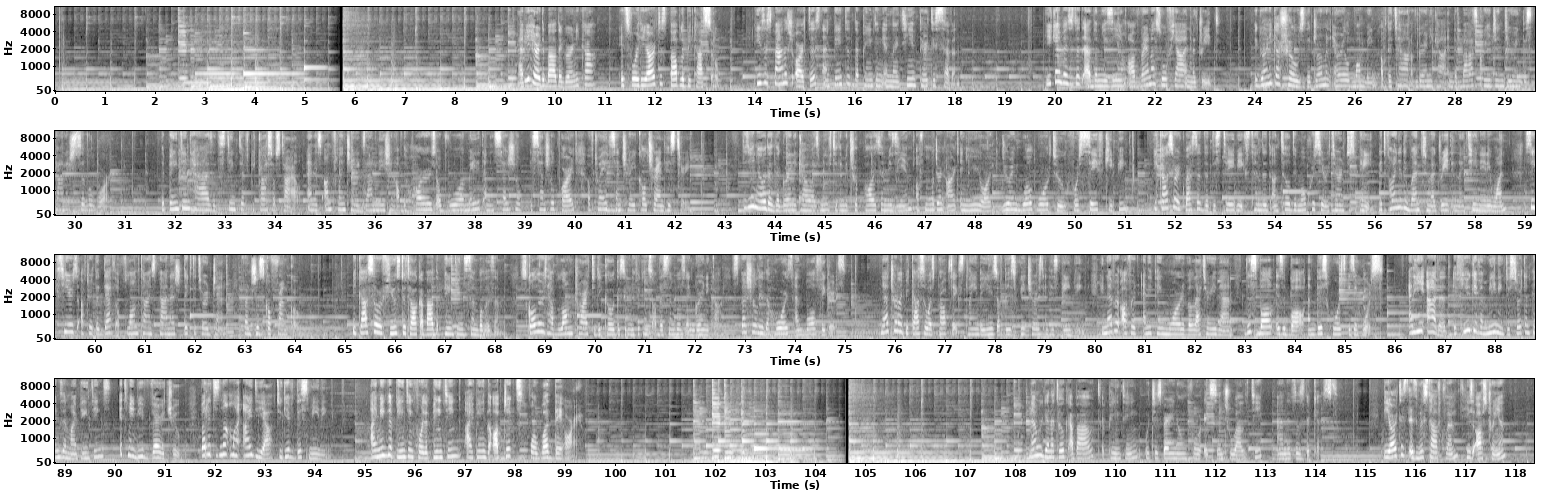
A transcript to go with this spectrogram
Have you heard about the Guernica? It's for the artist Pablo Picasso. He's a Spanish artist and painted the painting in 1937. You can visit it at the Museum of Reina Sofia in Madrid. The Guernica shows the German aerial bombing of the town of Guernica in the Basque region during the Spanish Civil War. The painting has a distinctive Picasso style, and its unflinching examination of the horrors of war made it an essential, essential part of 20th century culture and history. Did you know that the Guernica was moved to the Metropolitan Museum of Modern Art in New York during World War II for safekeeping? Picasso requested that the stay be extended until democracy returned to Spain. It finally went to Madrid in 1981, six years after the death of longtime Spanish dictator Gen Francisco Franco. Picasso refused to talk about the painting's symbolism. Scholars have long tried to decode the significance of the symbols in Guernica, especially the horse and wall figures. Naturally, Picasso was prompt to explain the use of these creatures in his painting. He never offered anything more revelatory than, This ball is a ball and this horse is a horse. And he added, If you give a meaning to certain things in my paintings, it may be very true, but it is not my idea to give this meaning. I make the painting for the painting, I paint the objects for what they are. Now we're gonna talk about a painting which is very known for its sensuality, and it is The Kiss. The artist is Gustav Klimt, he's Austrian.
